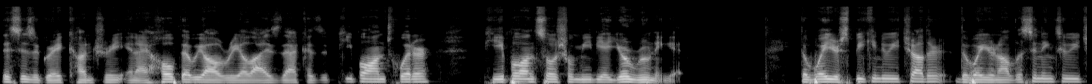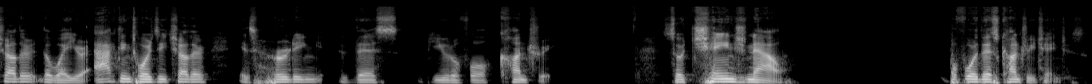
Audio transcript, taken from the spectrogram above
This is a great country. And I hope that we all realize that because people on Twitter, people on social media, you're ruining it the way you're speaking to each other, the way you're not listening to each other, the way you're acting towards each other is hurting this beautiful country. So change now before this country changes.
